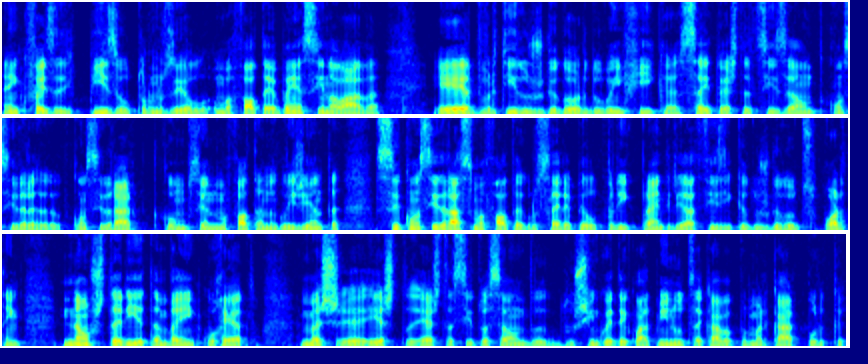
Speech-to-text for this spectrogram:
em que fez-lhe pisa o tornozelo, uma falta é bem assinalada, é advertido o jogador do Benfica, aceito esta decisão de, considera, de considerar como sendo uma falta negligente. Se considerasse uma falta grosseira pelo perigo para a integridade física do jogador do Sporting, não estaria também correto, mas este, esta situação de, dos 54 minutos acaba por marcar porque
